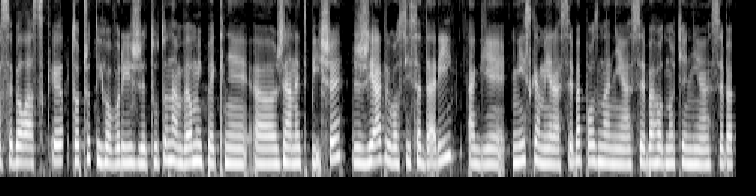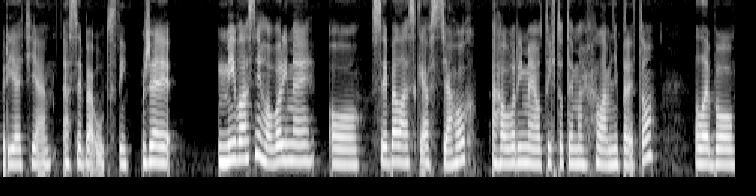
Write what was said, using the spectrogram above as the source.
sebeláske. To, čo ty hovoríš, že túto nám veľmi pekne uh, Žanet píše, že žiarlivosti sa darí, ak je nízka miera seba poznania, seba hodnotenia, seba prijatia a seba úcty. Že my vlastne hovoríme o sebaláske a vzťahoch a hovoríme o týchto témach hlavne preto, lebo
